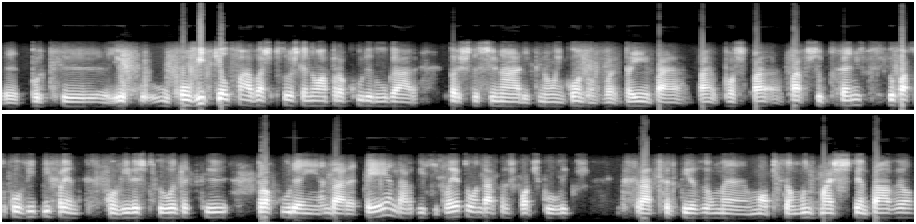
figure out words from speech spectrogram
eh, porque eu, o convite que ele faz às pessoas que andam à procura de lugar para estacionar e que não encontram para ir para, para, para os parques subterrâneos, eu faço um convite diferente. Convido as pessoas a que procurem andar a pé, andar de bicicleta ou andar de transportes públicos, que será de certeza uma, uma opção muito mais sustentável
